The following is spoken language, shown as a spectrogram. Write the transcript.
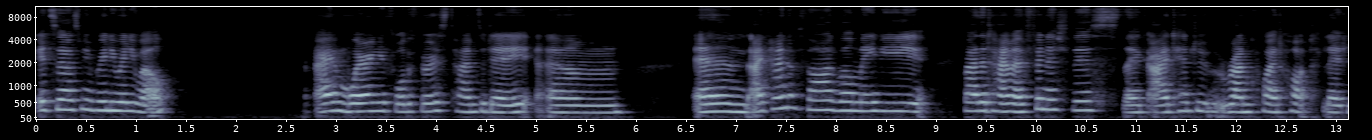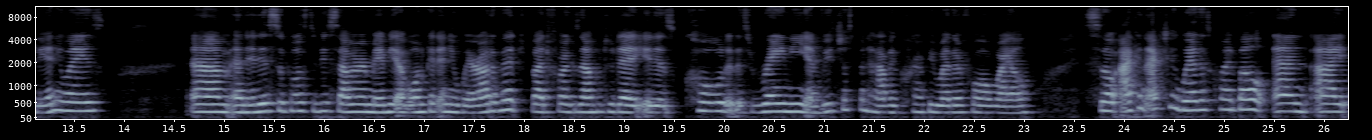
it serves me really, really well. I am wearing it for the first time today. Um, and I kind of thought, well, maybe by the time I finish this, like I tend to run quite hot lately anyways. Um, and it is supposed to be summer, maybe I won't get any wear out of it. But for example, today it is cold, it is rainy, and we've just been having crappy weather for a while. So I can actually wear this quite well and I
